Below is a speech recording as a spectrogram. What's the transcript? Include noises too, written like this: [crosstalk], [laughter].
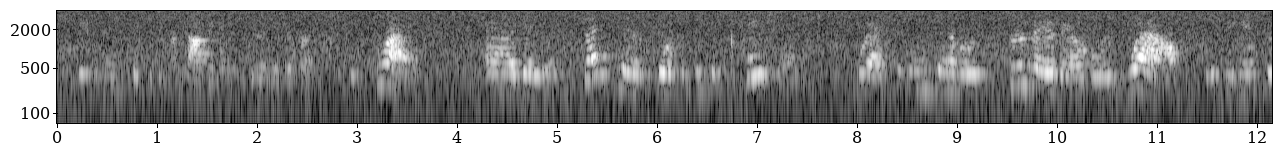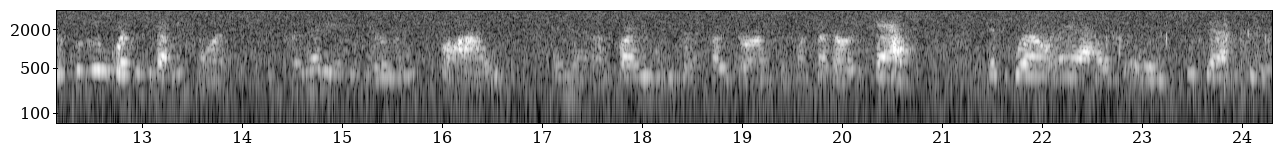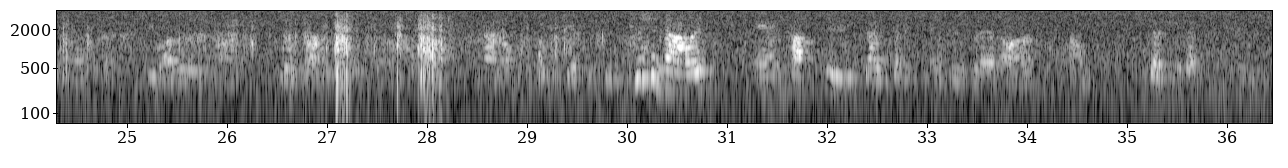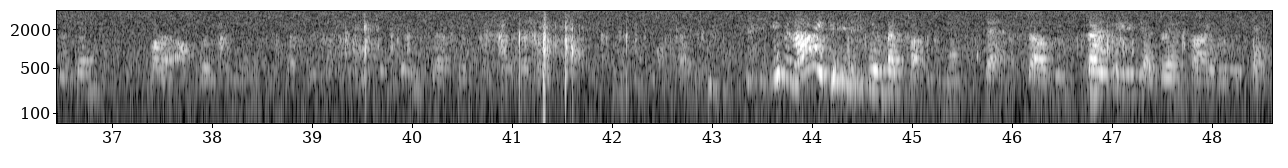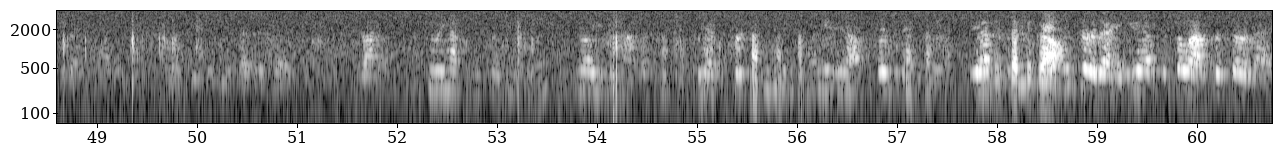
Do we have to be closing the meeting? No, you do not. We have purchasing. You do. You have to, you have to take the survey, you have to fill out the survey.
